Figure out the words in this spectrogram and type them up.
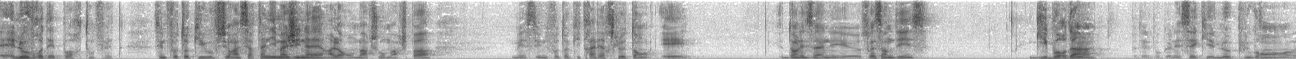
elle ouvre des portes en fait. C'est une photo qui ouvre sur un certain imaginaire. Alors on marche ou on marche pas, mais c'est une photo qui traverse le temps. Et dans les années 70, euh, Guy Bourdin, peut-être vous connaissez, qui est le plus grand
